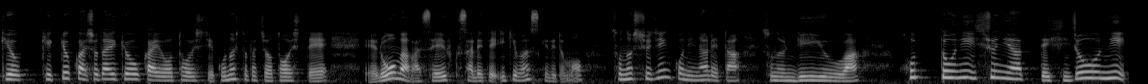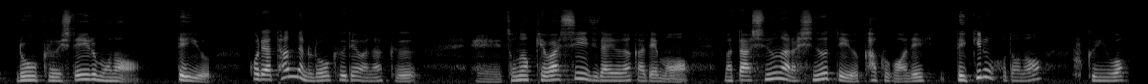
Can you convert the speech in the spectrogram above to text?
結局は初代教会を通してこの人たちを通してローマが征服されていきますけれどもその主人公になれたその理由は本当に主にあって非常に老空しているものっていう。これは単なる老空ではなくその険しい時代の中でもまた死ぬなら死ぬっていう覚悟ができるほどの福音を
